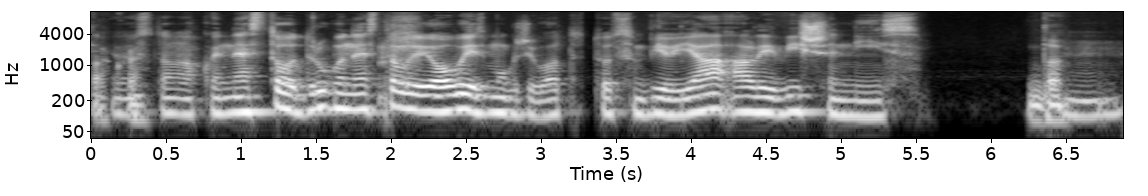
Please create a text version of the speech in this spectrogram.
Tako Jednostavno, je. ako je nestalo drugo, nestalo i ovo iz mog života. To sam bio ja, ali više nisam. Da. Mm.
